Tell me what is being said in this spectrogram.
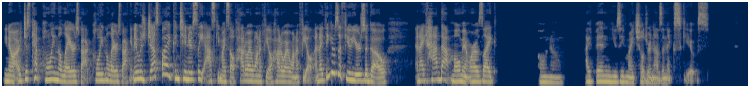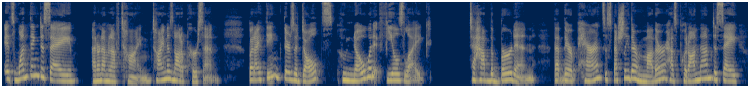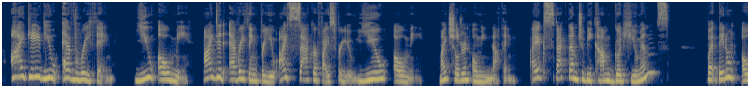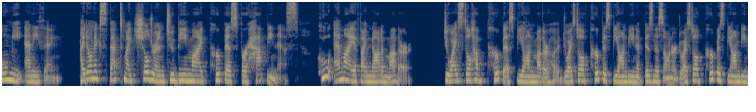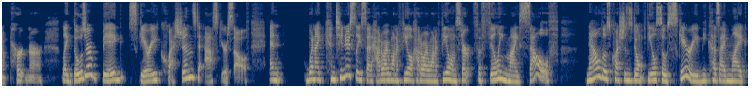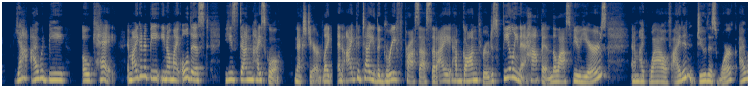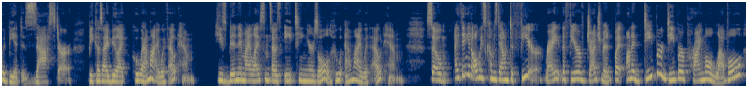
you know, I just kept pulling the layers back, pulling the layers back. And it was just by continuously asking myself, how do I want to feel? How do I want to feel? And I think it was a few years ago and I had that moment where I was like, oh no, I've been using my children as an excuse. It's one thing to say, I don't have enough time. Time is not a person. But I think there's adults who know what it feels like to have the burden that their parents, especially their mother, has put on them to say, I gave you everything. You owe me. I did everything for you. I sacrificed for you. You owe me. My children owe me nothing. I expect them to become good humans, but they don't owe me anything. I don't expect my children to be my purpose for happiness. Who am I if I'm not a mother? Do I still have purpose beyond motherhood? Do I still have purpose beyond being a business owner? Do I still have purpose beyond being a partner? Like those are big, scary questions to ask yourself. And when I continuously said, how do I want to feel? How do I want to feel and start fulfilling myself? Now those questions don't feel so scary because I'm like, yeah, I would be okay. Am I going to be, you know, my oldest, he's done high school next year. Like, and I could tell you the grief process that I have gone through, just feeling it happen the last few years. And I'm like, wow, if I didn't do this work, I would be a disaster because I'd be like, who am I without him? He's been in my life since I was 18 years old. Who am I without him? So I think it always comes down to fear, right? The fear of judgment. But on a deeper, deeper primal level,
